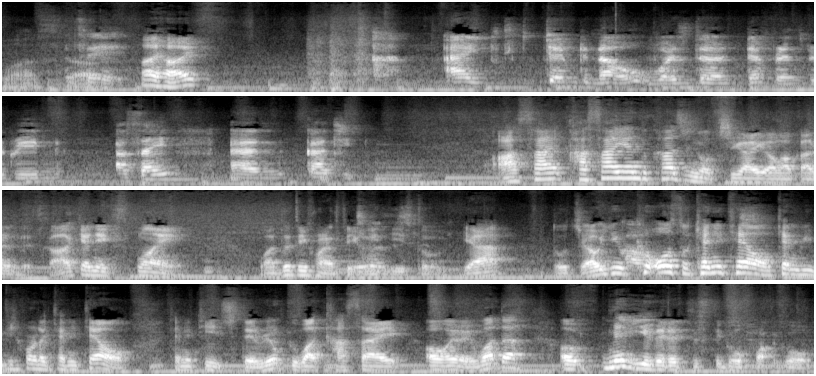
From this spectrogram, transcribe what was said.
wasabi. はい。I came to know what's the difference between asai and kaji. 浅い火災火事の違いがわかるんですか ?Can you explain what the difference between these two? Yeah? dojo. Oh, you oh. also can you tell? Can we before that? Can you tell? Can you teach the real what kasai? Oh wait, wait what the? Oh maybe you better just go for go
